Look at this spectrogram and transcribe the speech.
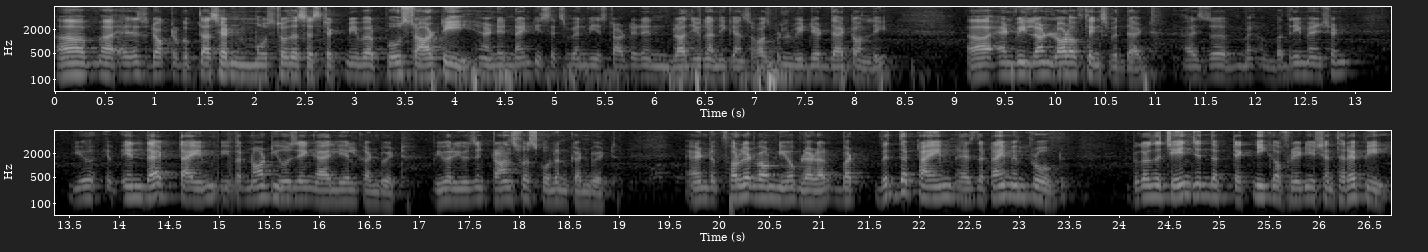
Um, uh, as Dr. Gupta said, most of the cystectomy were post RT, and in '96 when we started in Rajiv Gandhi Cancer Hospital, we did that only, uh, and we learned a lot of things with that. As uh, Badri mentioned, you, in that time we were not using ileal conduit; we were using transverse colon conduit, and forget about neobladder. But with the time, as the time improved, because the change in the technique of radiation therapy,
